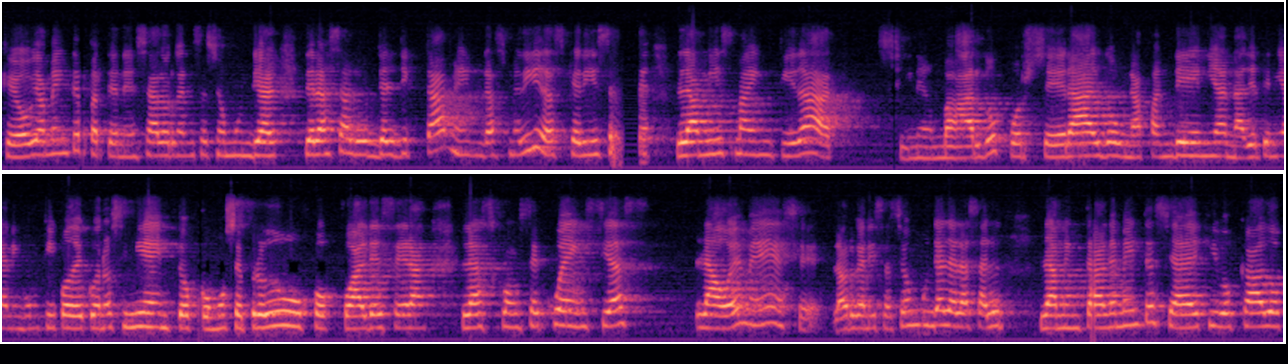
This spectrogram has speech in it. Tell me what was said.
que obviamente pertenecen a la Organización Mundial de la Salud del dictamen, las medidas que dice la misma entidad. Sin embargo, por ser algo, una pandemia, nadie tenía ningún tipo de conocimiento, cómo se produjo, cuáles eran las consecuencias la OMS, la Organización Mundial de la Salud, lamentablemente se ha equivocado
